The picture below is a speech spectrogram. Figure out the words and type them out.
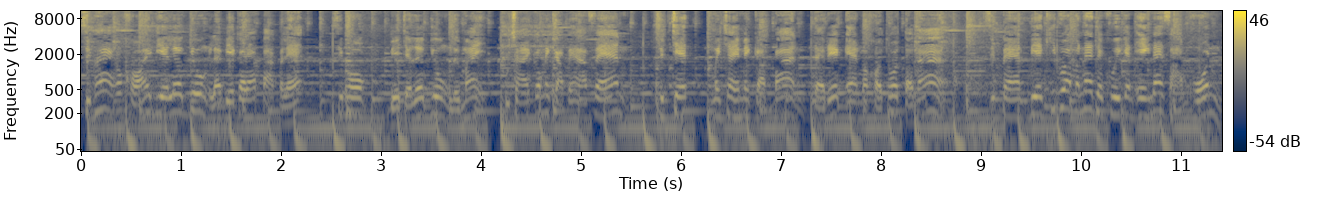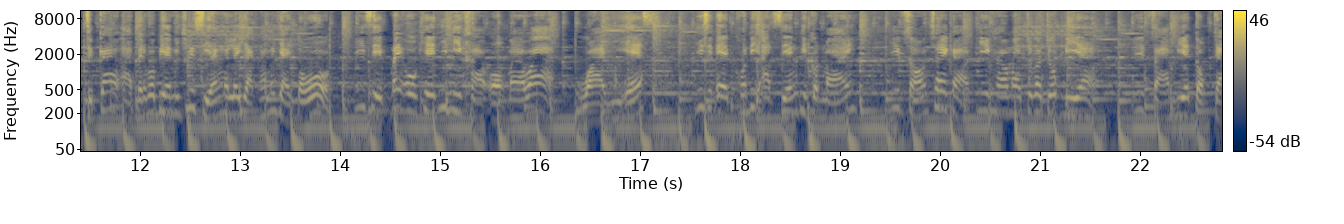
15 เขาขอให้เบียร์เลิกยุ่ง และเบียร์ก็รับปากไปแล้ว 16 เบียร์จะเลิกยุ่งหรือไม่ผู้ชายก็ไม่กลับไปหาแฟน 17 ไม่ใช่ไม่กลับบ้าน แต่เรียกแอนมาขอโทษต่อหน้า18 เบียร์คิดว่ามันน่าจะคุยกันเองได้ 3 คน 19 อาจเป็นว่าะเบียร์มีชื่อเสียงมันเลยอยากทำให้ใหญ่โต 20 ไม่โอเคที่มีข่าวออกมาว่า YES 21 คนที่อัดเสียงผิดกฎหมาย 22 ใช่ค่ะ พี่เขามาจุกจุกเบียร์23 เบียร์ตกใจ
